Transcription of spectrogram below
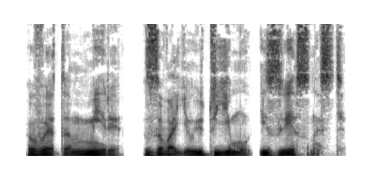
в этом мире завоюют ему известность.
